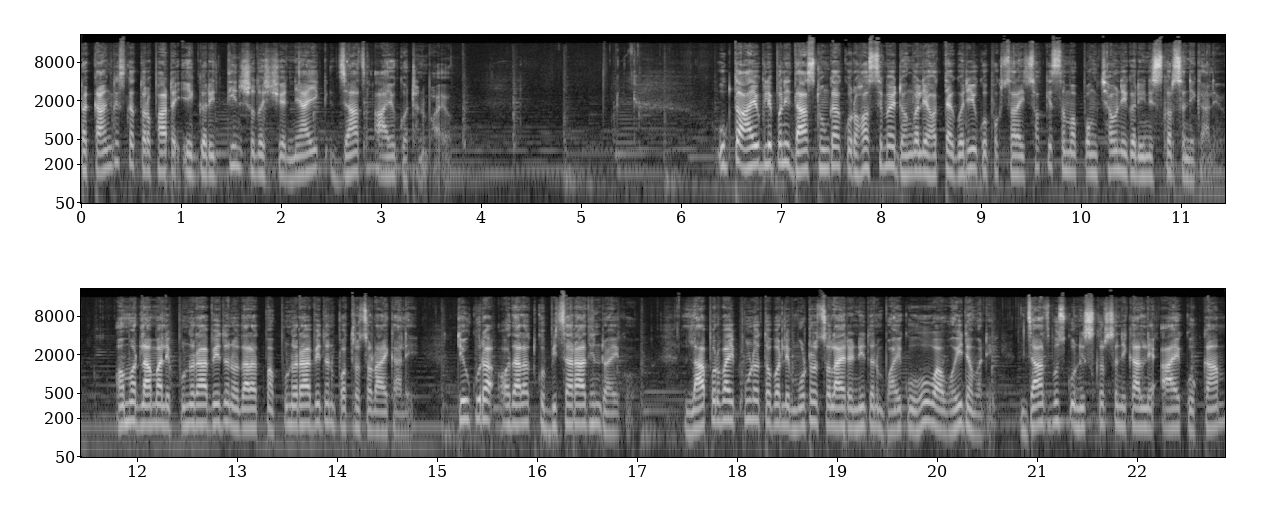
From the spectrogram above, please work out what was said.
र काङ्ग्रेसका तर्फबाट एक गरी तीन सदस्यीय न्यायिक जाँच आयोग गठन भयो। उक्त आयोगले पनि दासढुङ्गाको रहस्यमय ढङ्गले हत्या गरिएको पक्षलाई सकेसम्म पङ्छ्याउने गरी निष्कर्ष निकाल्यो। अमर लामाले पुनरावेदन अदालतमा पुनरावेदन पत्र चढाएकाले त्यो कुरा अदालतको विचाराधीन रहेको। लापरवाही पूर्ण तवरले मोटर चलाएर निधन भएको हो वा होइन भने जाँचबुझको निष्कर्ष निकाल्ने आएको काम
